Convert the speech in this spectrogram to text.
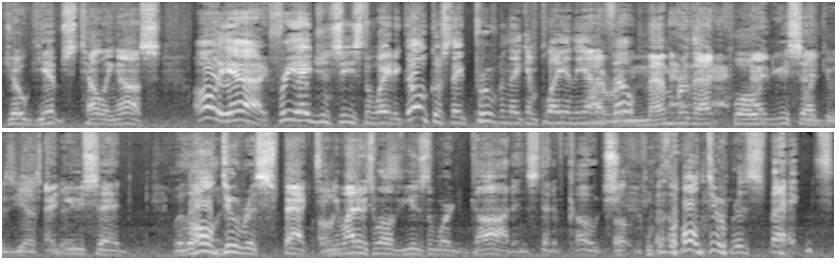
Joe Gibbs telling us, "Oh yeah, free agency is the way to go because they've proven they can play in the NFL." I NFL." remember that quote and you said, like it was yesterday. And you said, with all due respect, and you might as well have used the word God instead of coach. Oh. with all due respect,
